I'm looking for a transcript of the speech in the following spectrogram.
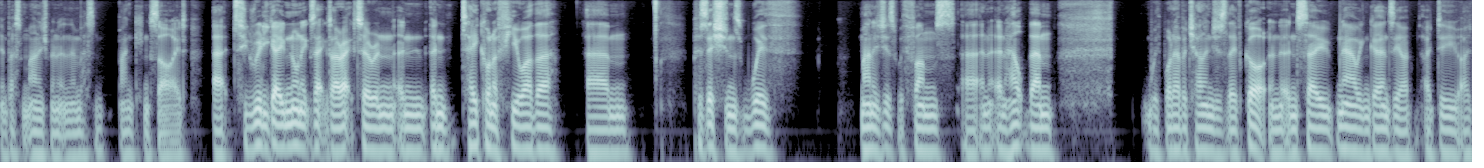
investment management and investment banking side uh, to really go non-exec director and and and take on a few other um, positions with managers with funds uh, and and help them with whatever challenges they've got. And and so now in Guernsey I, I do I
